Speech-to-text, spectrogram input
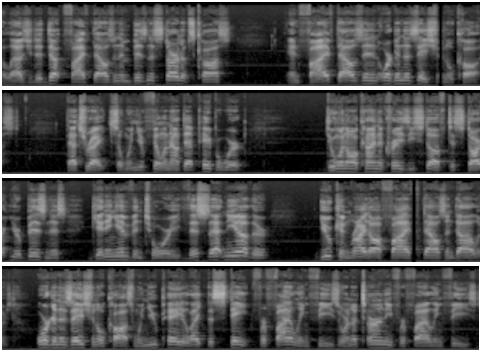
allows you to deduct 5000 in business startups costs and 5000 in organizational costs. That's right. So when you're filling out that paperwork, doing all kind of crazy stuff to start your business, getting inventory, this, that, and the other, you can write off $5,000. Organizational costs, when you pay like the state for filing fees or an attorney for filing fees,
